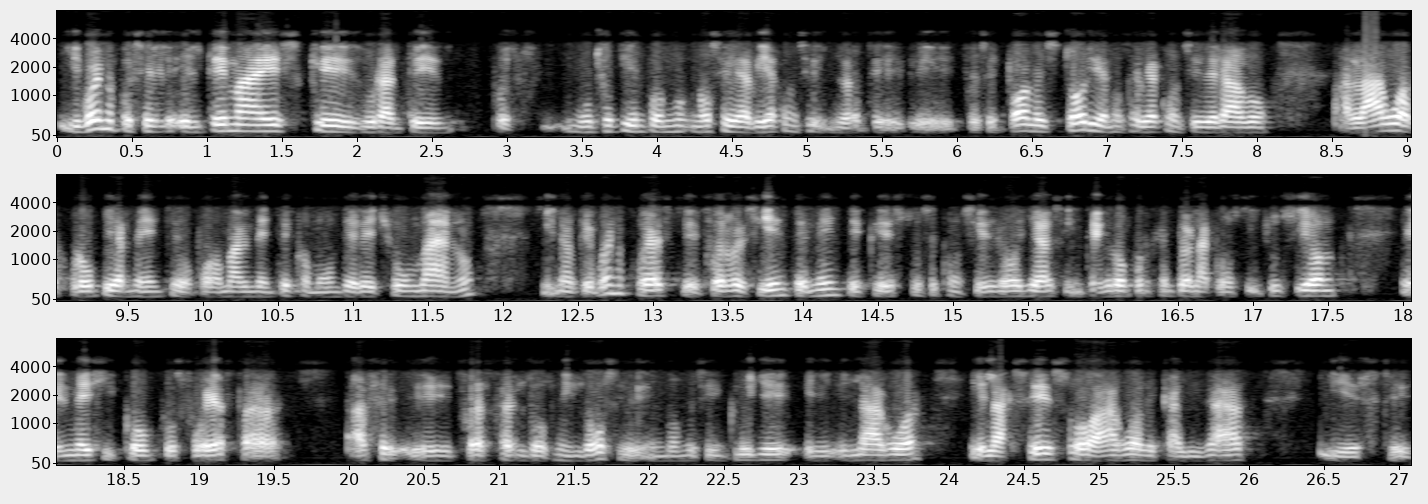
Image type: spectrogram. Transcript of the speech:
Y bueno, pues el, el tema es que durante pues mucho tiempo no, se había considerado, pues en toda la historia no se había considerado al agua propiamente o formalmente como un derecho humano, sino que bueno, fue, este, fue recientemente que esto se consideró, ya se integró, por ejemplo, en la Constitución en México, pues fue hasta hace eh, fue hasta el 2012 en donde se incluye el, agua, el acceso a agua de calidad y este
